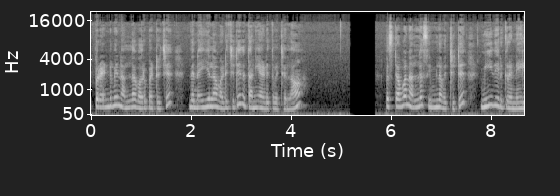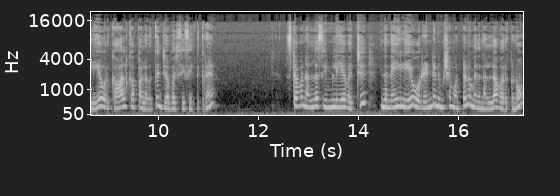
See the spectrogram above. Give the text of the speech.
இப்போ ரெண்டுமே நல்லா வறுபட்டுருச்சு. இந்த நெய்யெல்லாம் வடிச்சிட்டு இதை தனியாக எடுத்து வச்சிடலாம். இப்போ ஸ்டவ்வை நல்லா சிம்மில் வச்சுட்டு மீதி இருக்கிற நெய்லேயே ஒரு கால் கப் அளவுக்கு ஜவ்வரிசி சேர்த்துக்கிறேன். ஸ்டவ்வை நல்லா சிம்லேயே வச்சு இந்த நெய்லேயே ஒரு ரெண்டு நிமிஷம் மட்டும் நம்ம இதை நல்லா வறுக்கணும்.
